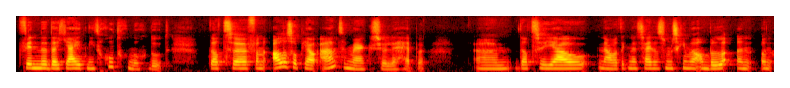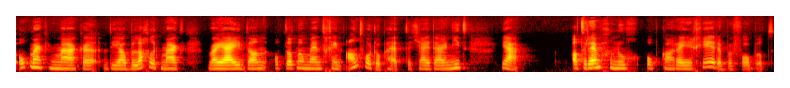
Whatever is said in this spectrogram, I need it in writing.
vinden dat jij het niet goed genoeg doet, dat ze van alles op jou aan te merken zullen hebben. Ehm, dat ze jou, nou wat ik net zei, dat ze misschien wel een, een, een, opmerking maken die jou belachelijk maakt, waar jij dan op dat moment geen antwoord op hebt. Dat jij daar niet ja, ad rem genoeg op kan reageren, bijvoorbeeld.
